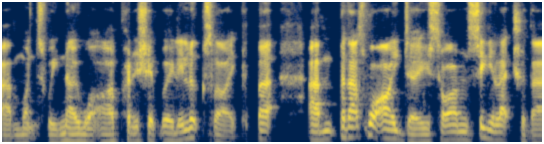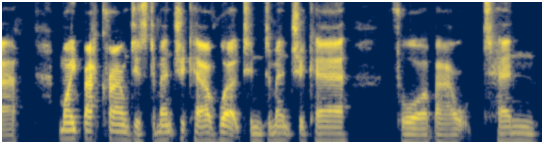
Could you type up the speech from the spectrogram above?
um, once we know what our apprenticeship really looks like. But um, but that's what I do. So I'm senior lecturer there. My background is dementia care. I've worked in dementia care for about 10,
